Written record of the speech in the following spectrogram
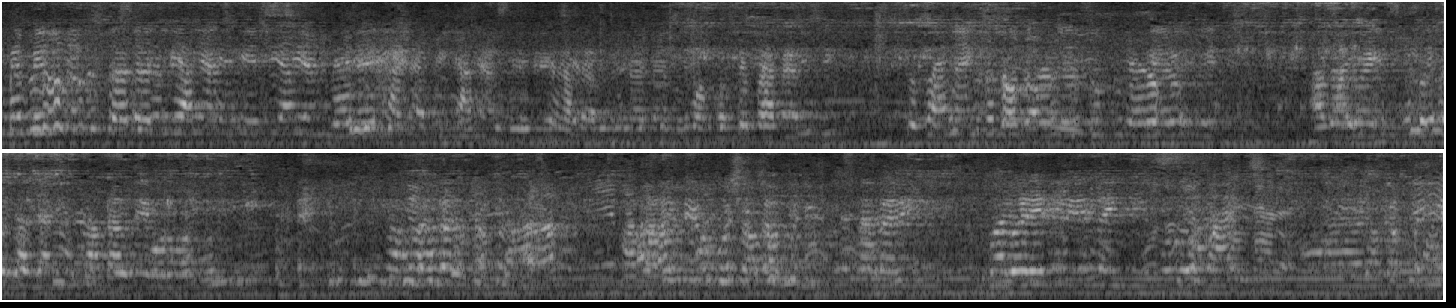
Maybe also certainly আজকে এসে আমি very happy আজকে এসে আপনাদের করতে পারছি তো thank you doctor Yusuf care of it otherwise কি হতো জানি না তাতে করবো আমাদের অবশ্য যখন বুঝতে পারি But anyway, thank you so much. যখনই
